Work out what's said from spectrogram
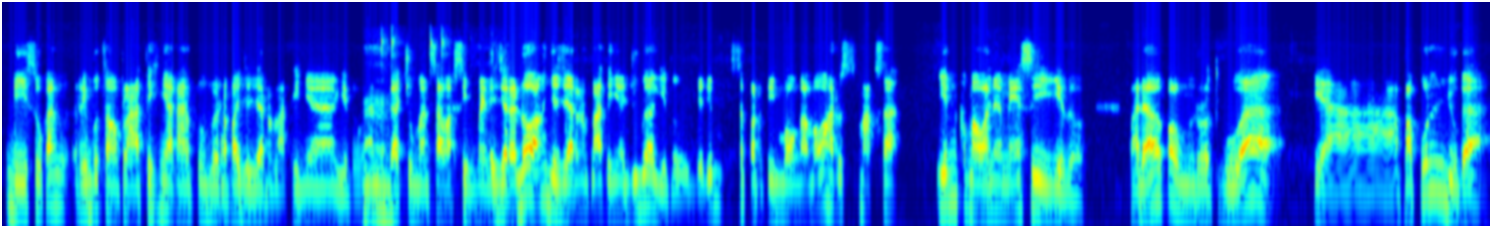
diisukan ribut sama pelatihnya kan beberapa jajaran pelatihnya gitu kan Hmm. nggak cuma sama si manajernya doang jajaran pelatihnya juga gitu jadi seperti mau nggak mau harus maksain kemauannya Messi gitu padahal kalau menurut gua ya apa pun juga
